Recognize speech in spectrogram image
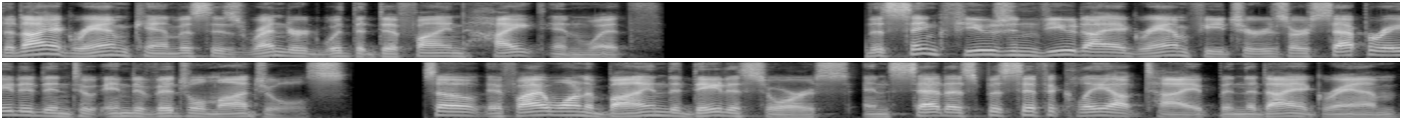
The diagram canvas is rendered with the defined height and width. The Syncfusion Vue diagram features are separated into individual modules. So if I want to bind the data source and set a specific layout type in the diagram,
